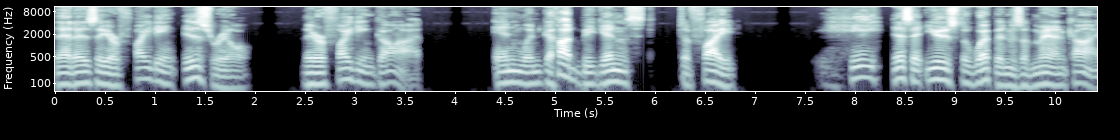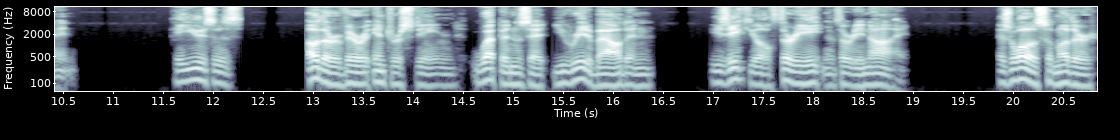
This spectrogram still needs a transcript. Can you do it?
that as they are fighting Israel, they are fighting God. And when God begins to fight, he doesn't use the weapons of mankind. He uses other very interesting weapons that you read about in Ezekiel 38 and 39, as well as some other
